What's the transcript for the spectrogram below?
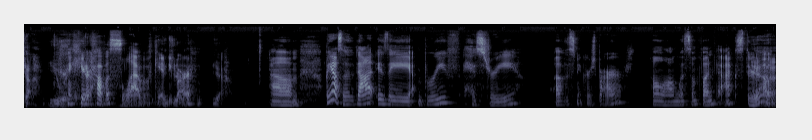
Yeah, you would. Here, yeah. have a slab of candy You're- bar. Yeah. Um, but yeah, so that is a brief history of the Snickers bar, along with some fun facts throughout. Yeah.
